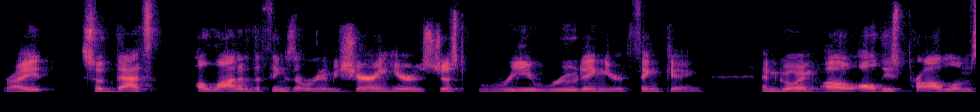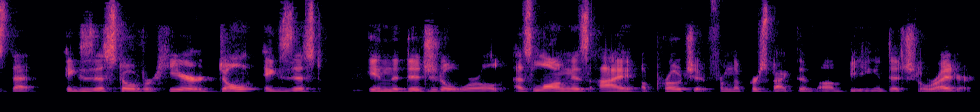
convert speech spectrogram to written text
right? So that's a lot of the things that we're going to be sharing here is just rerouting your thinking and going, oh, all these problems that exist over here don't exist in the digital world as long as I approach it from the perspective of being a digital writer.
